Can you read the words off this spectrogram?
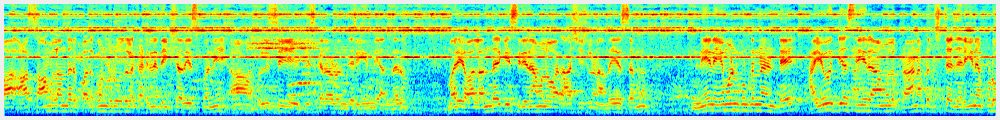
ఆ- స్వాములందరూ పదకొండు రోజుల కఠిన దీక్ష తీసుకొని ఒలిసి తీసుకురావడం జరిగింది అందరూ. మరి వాళ్ళందరికీ శ్రీరాములు వారి ఆశీస్సులను అందజేస్తాము. నేనేమనుకుంటున్నానంటే అయోధ్య శ్రీరాములు ప్రాణప్రతిష్ఠ జరిగినప్పుడు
